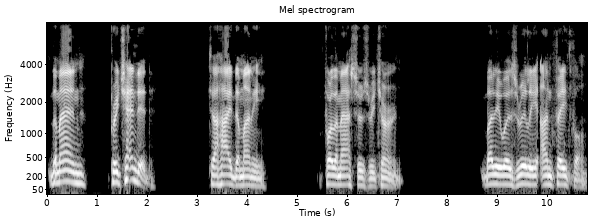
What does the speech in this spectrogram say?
The man pretended to hide the money for the master's return, but he was really unfaithful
